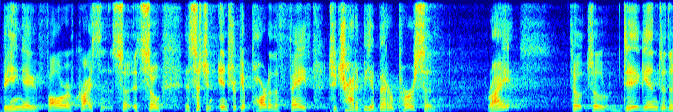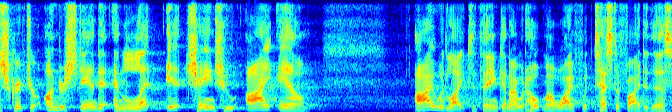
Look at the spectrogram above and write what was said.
being a follower of Christ, so it's, so, it's such an intricate part of the faith to try to be a better person, right? To, to dig into the scripture, understand it, and let it change who I am. I would like to think, and I would hope my wife would testify to this,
